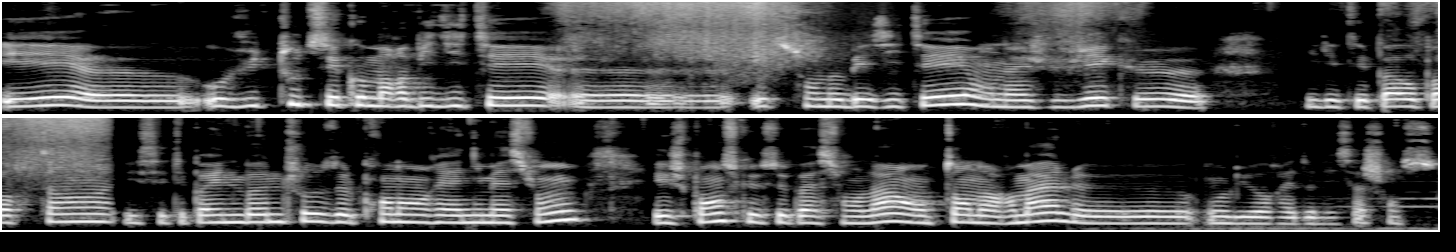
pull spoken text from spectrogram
Et au vu de toutes ces comorbidités et de son obésité, on a jugé que il n'était pas opportun et c'était pas une bonne chose de le prendre en réanimation. Et je pense que ce patient-là, en temps normal, euh, on lui aurait donné sa chance.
